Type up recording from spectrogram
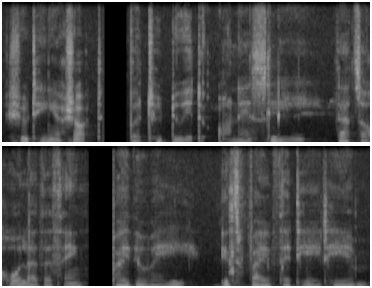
shooting your shot. But to do it honestly, that's a whole other thing. By the way, it's 5:38 a.m.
